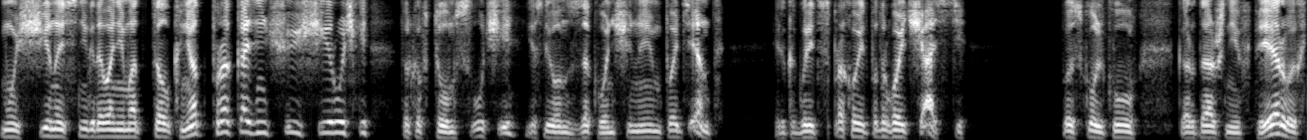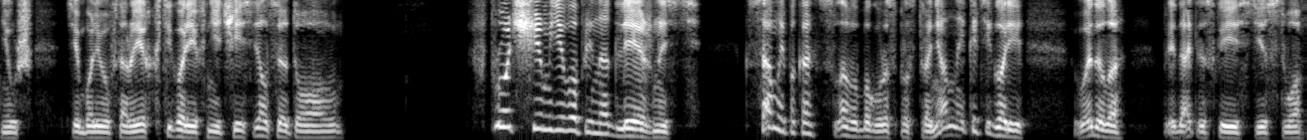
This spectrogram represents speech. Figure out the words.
мужчина с негодованием оттолкнет проказничающие ручки, только в том случае, если он законченный импотент или, как говорится, проходит по другой части — Поскольку Карташ ни в первых, ни уж тем более во вторых категориях не числился, то... Впрочем, его принадлежность к самой пока, слава богу, распространенной категории выдала предательское естество.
